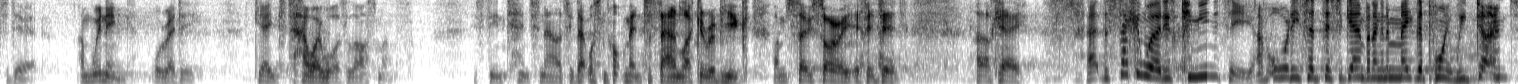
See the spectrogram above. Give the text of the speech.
to do it. I'm winning already against how I was last month. It's the intentionality. That was not meant to sound like a rebuke. I'm so sorry if it did. Okay. Uh, the second word is community. I've already said this again, but I'm going to make the point. We don't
